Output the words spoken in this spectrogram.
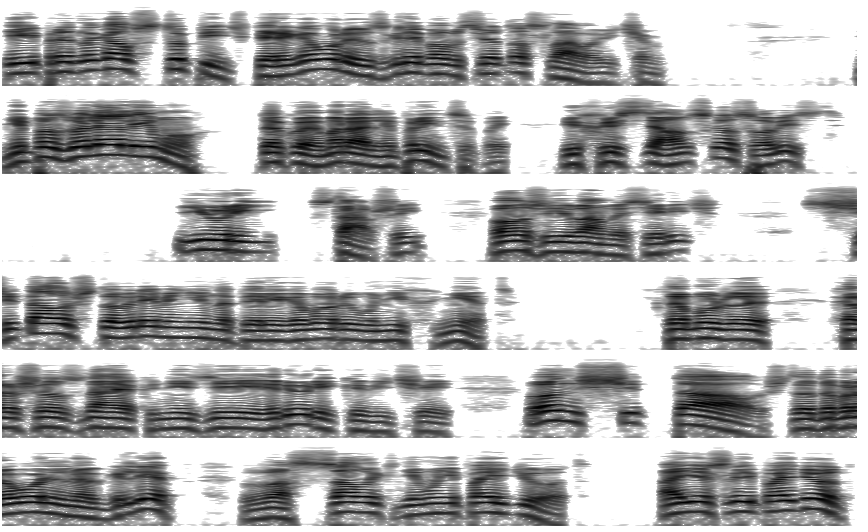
и предлагал вступить в переговоры с Глебом Святославовичем. Не позволяли ему такое моральные принципы и христианская совесть. Юрий, старший, он же Иван Васильевич, считал, что времени на переговоры у них нет. К тому же, хорошо зная князей Рюриковичей, он считал, что добровольно Глеб в вассалы к нему не пойдет, а если и пойдет,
